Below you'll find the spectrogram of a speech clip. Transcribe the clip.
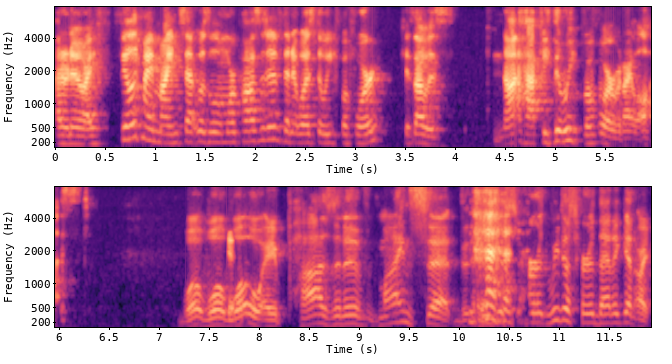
I don't know. I feel like my mindset was a little more positive than it was the week before because I was not happy the week before when I lost. Whoa, whoa, whoa! A positive mindset. We just heard, we just heard that again. All right,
